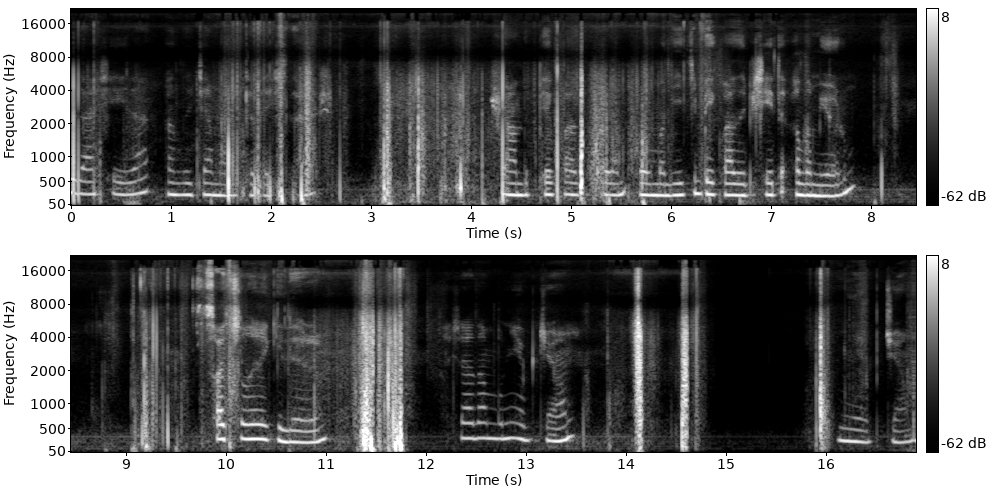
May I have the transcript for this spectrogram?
güzel şeyler alacağım arkadaşlar. Şu anda pek fazla param olmadığı için pek fazla bir şey de alamıyorum. Saçlara giderim. Saçlardan bunu yapacağım. Bunu yapacağım.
